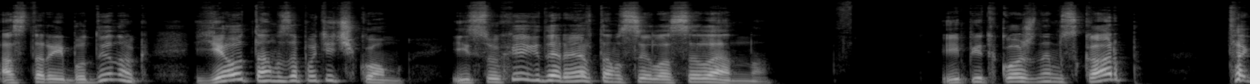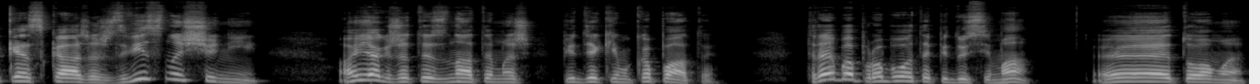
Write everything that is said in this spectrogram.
А старий будинок є отам за потічком, і сухих дерев там сила селенна. І під кожним скарб? Таке скажеш, звісно, що ні. А як же ти знатимеш, під яким копати? Треба пробувати під усіма. Е, Томе,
